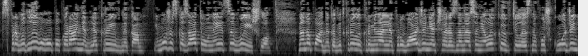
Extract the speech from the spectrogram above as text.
справедливого покарання для кривдника. І можу сказати, у неї це вийшло. На нападника відкрили кримінальне провадження через нанесення легких тілесних ушкоджень.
